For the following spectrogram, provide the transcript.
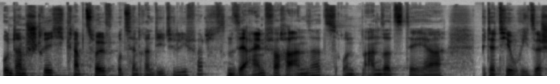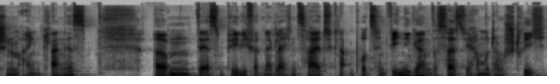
unterm Strich knapp 12% Rendite liefert. Das ist ein sehr einfacher Ansatz und ein Ansatz, der ja mit der Theorie sehr schön im Einklang ist. Ähm, der SP liefert in der gleichen Zeit knapp ein Prozent weniger. Das heißt, wir haben unterm Strich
